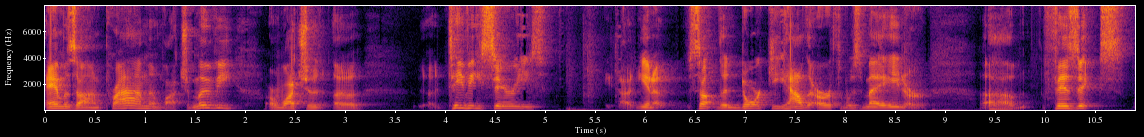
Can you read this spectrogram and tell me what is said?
Amazon Prime and watch a movie or watch a, a, a TV series, uh, you know, something dorky, how the earth was made, or uh, physics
